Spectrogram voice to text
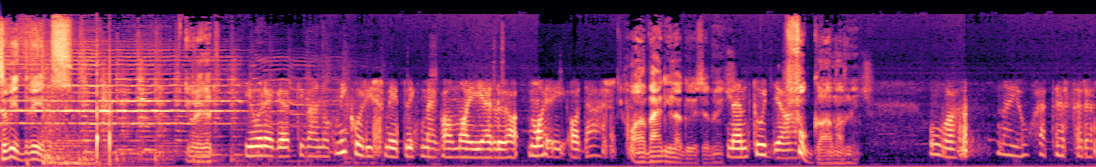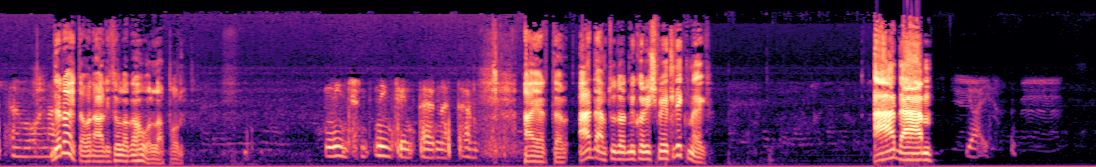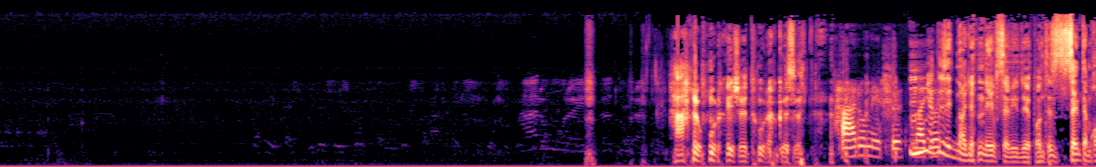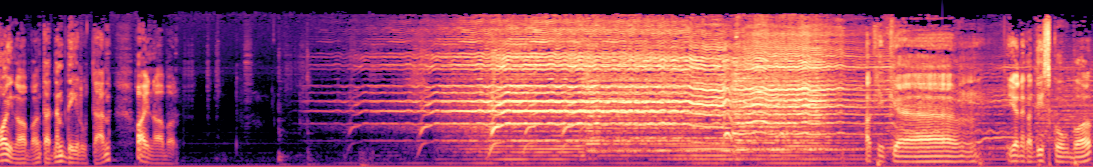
Sweet Dreams. Jó reggelt! Jó reggelt kívánok! Mikor ismétlik meg a mai, elő, a mai adást? Halvány lila gőzöm nincs. Nem tudja? Fogalmam nincs. Ó, na jó, hát ezt szerettem volna. De rajta van állítólag a hollapon. Nincs, nincs internetem. Á, értem. Ádám, tudod, mikor ismétlik meg? Ádám! Jaj. Három óra és öt óra között. Három és öt. Nagyon... Nagyon... Ez egy nagyon népszerű időpont. Ez szerintem hajnalban, tehát nem délután. Hajnalban. Akik uh, jönnek a diszkókból,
